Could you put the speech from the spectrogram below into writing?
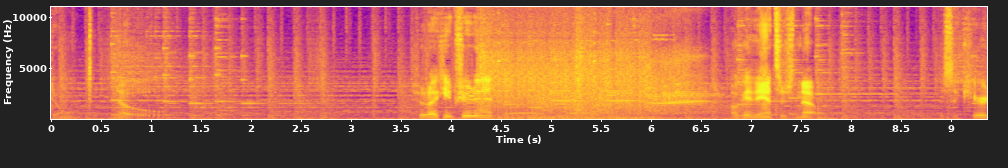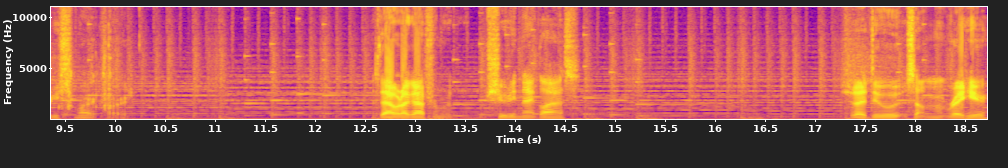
don't know. Should I keep shooting it? Okay, the answer's no. The security smart card. Is that what I got from shooting that glass? Should I do something right here?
